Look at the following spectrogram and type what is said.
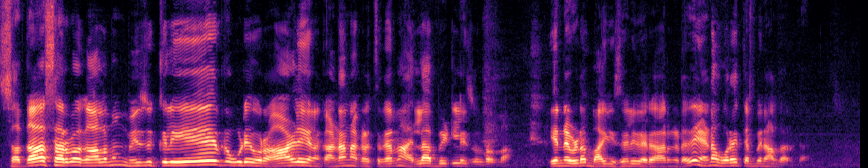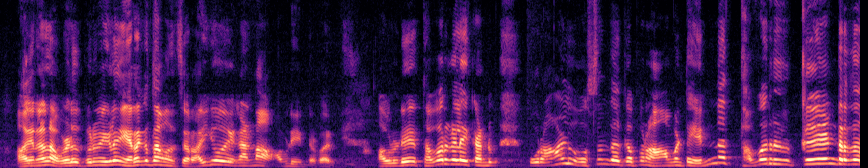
சதா சர்வ காலமும் மியூசிக்கிலேயே இருக்கக்கூடிய ஒரு ஆள் எனக்கு அண்ணனா கிடச்சிருக்காருன்னா எல்லா வீட்லேயும் சொல்கிறது தான் என்னை விட பாக்கியசாலி வேறு யாரும் கிடையாது. ஏன்னா ஒரே தம்பி நான் தான் இருக்கேன் அதனால் அவ்வளவு பெருமைகளும் எனக்கு தான் வந்து சார் ஐயோ எங்கள் அண்ணா அப்படின்ற மாதிரி. அவருடைய தவறுகளை கண்டு ஒரு ஆள் வசந்ததுக்கப்புறம் அவன்கிட்ட என்ன தவறு இருக்குன்றத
